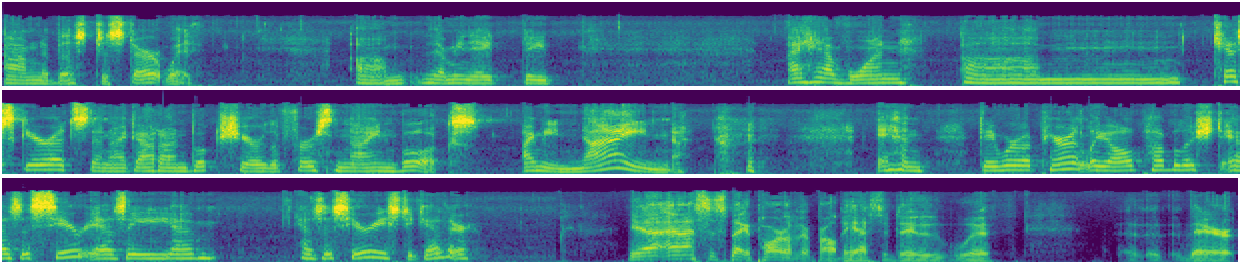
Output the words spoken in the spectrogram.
omnibus to start with. Um, I mean, they they. I have one um, Tess Gerritsen, I got on Bookshare the first nine books. I mean, nine! and they were apparently all published as a ser- as a um, as a series together. Yeah, and I suspect part of it probably has to do with uh, their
